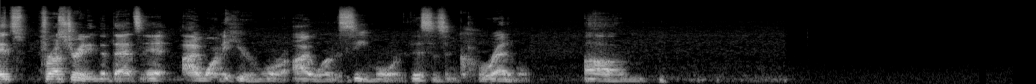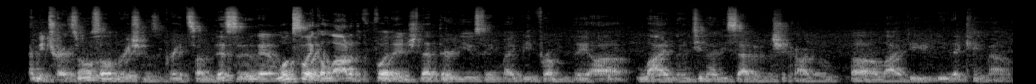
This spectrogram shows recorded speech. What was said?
It's frustrating that that's it. I want to hear more. I want to see more. This is incredible. Um, I mean, Transdermal Celebration is a great song. This it looks like a lot of the footage that they're using might be from the uh, live 1997, the Chicago uh, live DVD that came out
